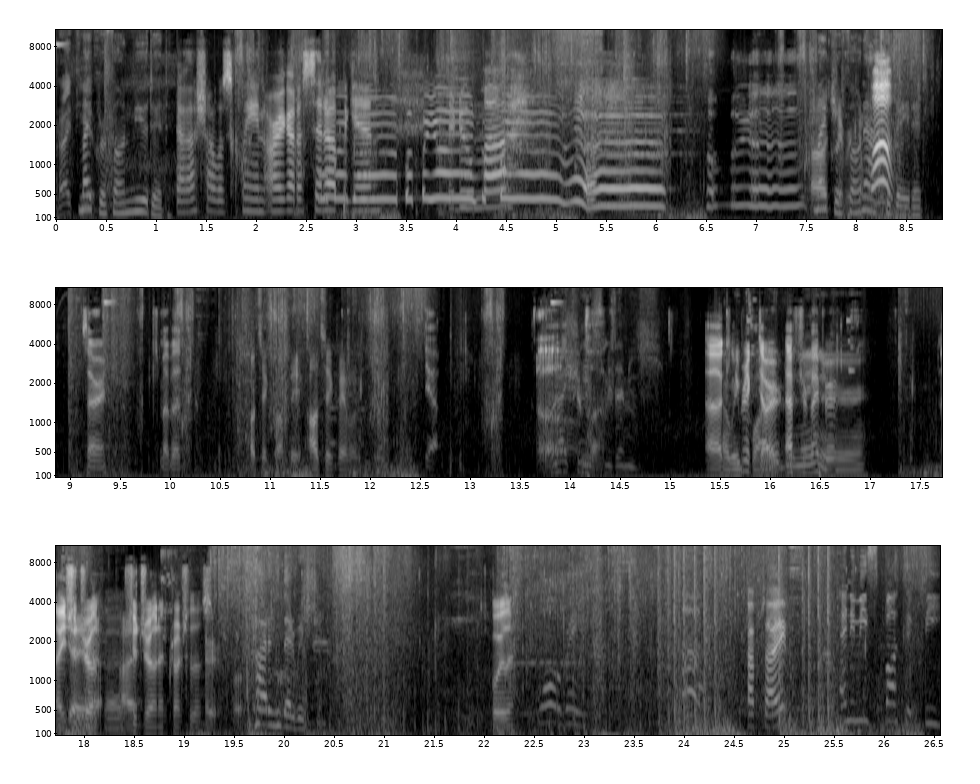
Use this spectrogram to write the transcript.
Right. Microphone muted. Yeah, that shot was clean. Alright, gotta sit up again. Numa. Uh, chamber Microphone come. Whoa! activated. Sorry. It's my bad. I'll take one I'll take B. one B. Ugh. Right here, mes amis. Uh, Are can we you break dart after Viper? or- No, you should Yeah, drone. yeah, You should drone and crunch with us. Okay, well, Cutting their vision. Boiler. Top tight. Enemy spotted. B.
